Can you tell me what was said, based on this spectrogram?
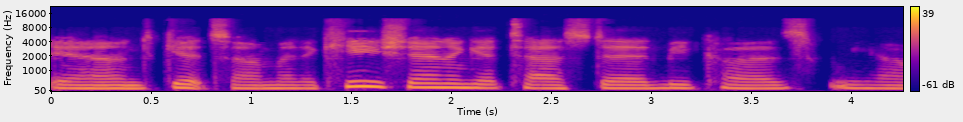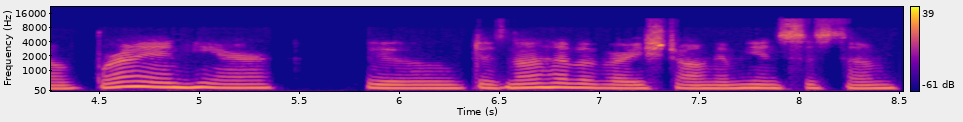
and get some medication and get tested because we have Brian here who does not have a very strong immune system.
